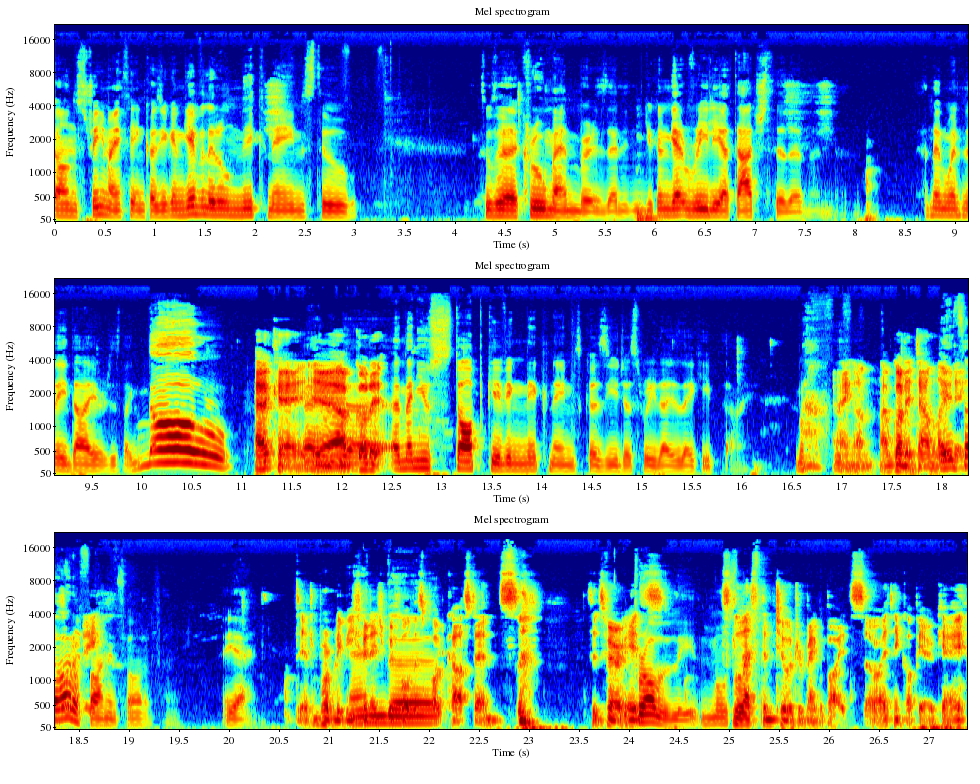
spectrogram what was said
on stream, I think, because you can give little nicknames to to the crew members, and you can get really attached to them. And, then when they die, you're just like, no. Okay. And, yeah, I've got uh, it. And then you stop giving nicknames because you just realize they keep dying. Hang on, I've got it downloaded. it's a lot already. of fun. It's a lot of fun. Yeah, it'll probably be And, finished before this uh, podcast ends. so it's very it's, probably it's less than 200 megabytes, so I think I'll be okay.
